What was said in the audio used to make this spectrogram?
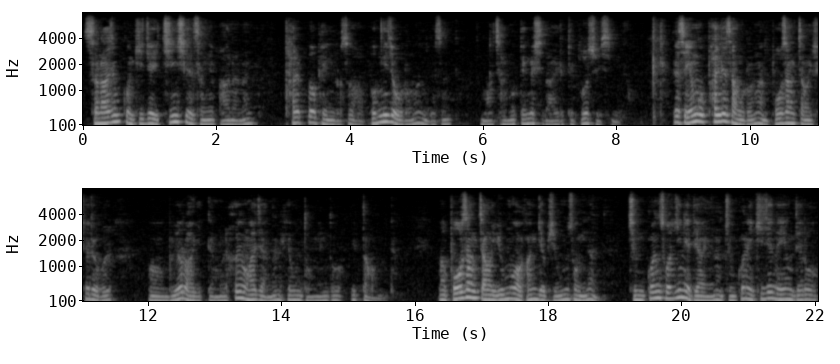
선화증권 기재의 진실성에 반하는 탈법 행위로서 법리적으로는 이것은 뭐 잘못된 것이다 이렇게 볼 수 있습니다. 그래서 영국 판례상으로는 보상장의 효력을 어, 무효로 하기 때문에 허용하지 않는 해운 동맹도 있다고 합니다. 어, 보상장의 유무와 관계없이 운송인은 증권 소진에 대하여는 증권의 기재 내용대로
